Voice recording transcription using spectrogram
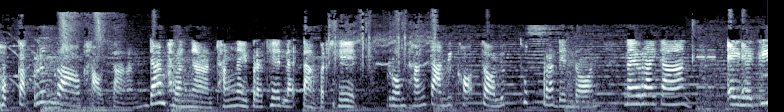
พบกับเรื่องราวข่าวสาร ด้านพลังงานทั้งในประเทศและต่างประเทศ รวมทั้งการวิเคราะห์เจอลึกทุกประเด็นร้อน ในรายการ Energy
